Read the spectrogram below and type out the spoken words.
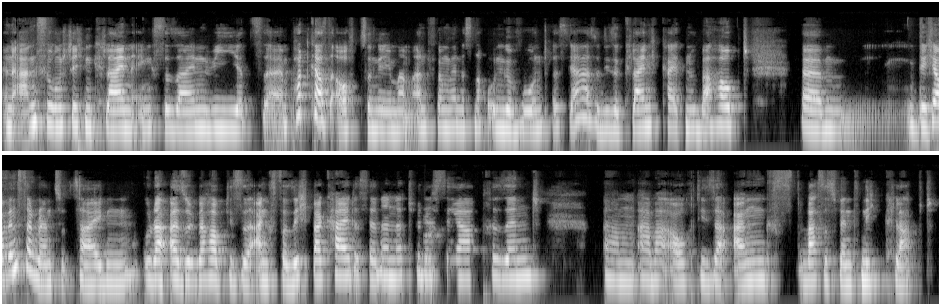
in Anführungsstrichen kleinen Ängste sein, wie jetzt äh, einen Podcast aufzunehmen am Anfang, wenn es noch ungewohnt ist. Ja, also diese Kleinigkeiten überhaupt ähm, dich auf Instagram zu zeigen. Oder also überhaupt diese Angst vor Sichtbarkeit ist ja dann natürlich sehr präsent. Ähm, aber auch diese Angst, was ist, wenn es nicht klappt.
